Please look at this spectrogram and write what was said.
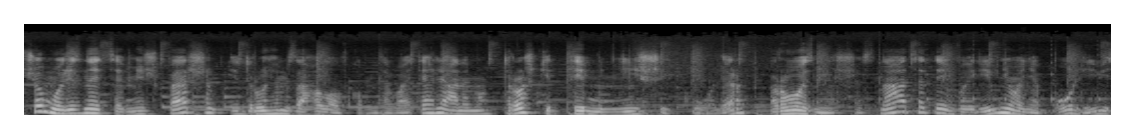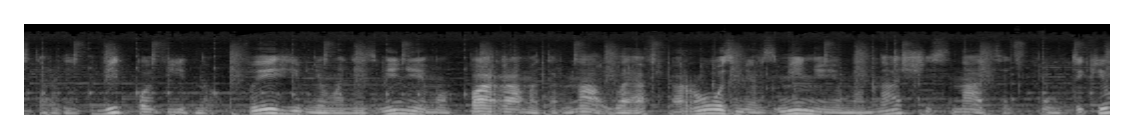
Чому різниця між першим і другим заголовком? Давайте глянемо. Трошки темніший колір, розмір 16, вирівнювання по лівій стороні. Відповідно, вирівнювання змінюємо параметр на left, розмір змінюємо на 16 пунктиків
